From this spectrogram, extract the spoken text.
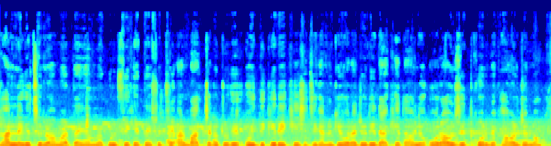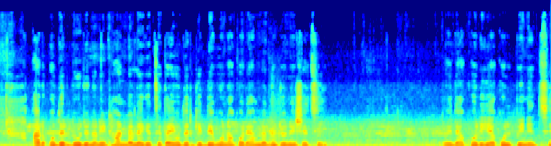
ঝাল লেগেছিলো আমার, তাই আমরা কুলফি খেতে এসেছি। আর বাচ্চা দুটোকে ওই দিকে রেখে এসেছি কেন কি ওরা যদি দেখে তাহলে ওরাও জিদ করবে খাওয়ার জন্য। আর ওদের দুজনেরই ঠান্ডা লেগেছে, তাই ওদেরকে দেবো না করে আমরা দুজন এসেছি। তো দেখো রিয়া কুলফি নিচ্ছে।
